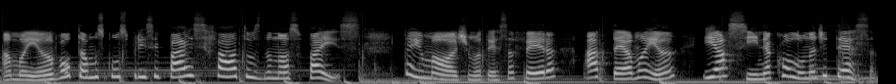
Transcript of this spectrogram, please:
Amanhã voltamos com os principais fatos do nosso país. Tenha uma ótima terça-feira, até amanhã e assine a coluna de terça.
